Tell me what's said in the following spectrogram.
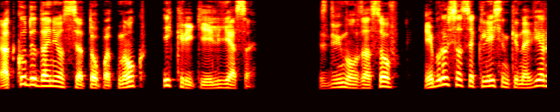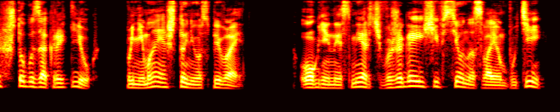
откуда донесся топот ног и крики Ильяса. Сдвинул засов и бросился к лесенке наверх, чтобы закрыть люк, понимая, что не успевает. Огненный смерч, выжигающий все на своем пути,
